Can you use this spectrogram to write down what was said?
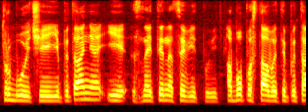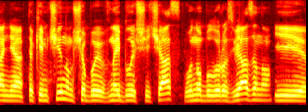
турбуюче її питання і знайти на це відповідь, або поставити питання таким чином, щоб в найближчий час воно було розв'язано. І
